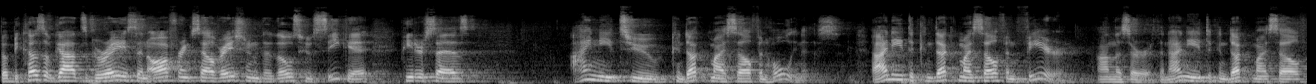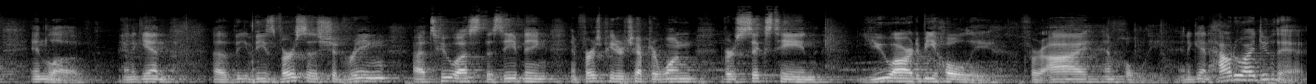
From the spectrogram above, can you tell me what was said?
But because of God's grace and offering salvation to those who seek it, Peter says, I need to conduct myself in holiness. I need to conduct myself in fear on this earth, and I need to conduct myself in love. And again, uh, the, these verses should ring uh, to us this evening in 1 Peter chapter 1 verse 16, you are to be holy for I am holy. And again, how do I do that?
